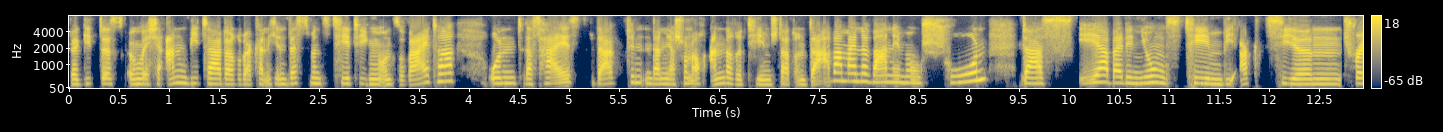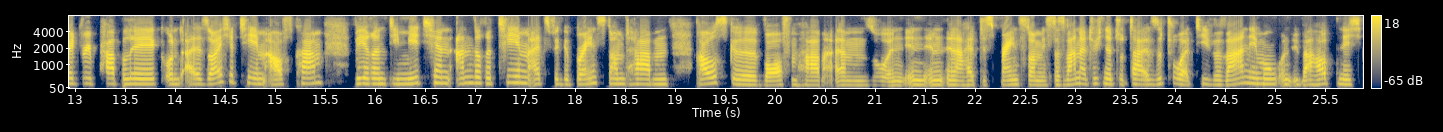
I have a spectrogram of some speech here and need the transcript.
da gibt es irgendwelche Anbieter, darüber kann ich Investments tätigen und so weiter. Und das heißt, da finden dann ja schon auch andere Themen statt. Und da war meine Wahrnehmung schon, dass eher bei den Jungs Themen wie Aktien, Trade Republic und all solche Themen aufkamen, während die Mädchen andere Themen, als wir gebrainstormt haben, rausgeworfen haben, ähm, so in, in, in, innerhalb des Brainstormings. Das war natürlich natürlich eine total situative Wahrnehmung und überhaupt nicht,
